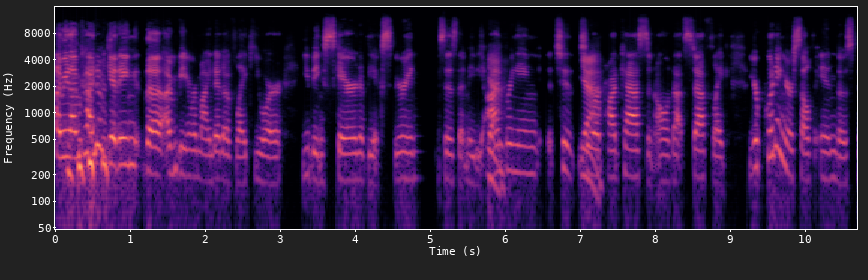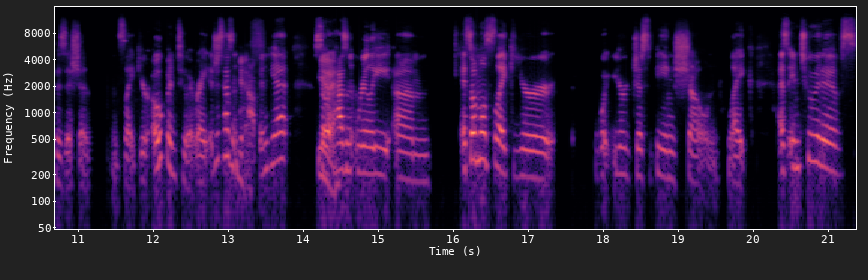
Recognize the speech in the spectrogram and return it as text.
I mean, I'm kind of getting the, I'm being reminded of like your, you being scared of the experiences that maybe Yeah. I'm bringing to, to Yeah. our podcast and all of that stuff. Like you're putting yourself in those positions. It's like you're open to it, right? It just hasn't Yes. happened yet. So Yeah. it hasn't really, um, it's almost like you're, what you're just being shown. Like as intuitives,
